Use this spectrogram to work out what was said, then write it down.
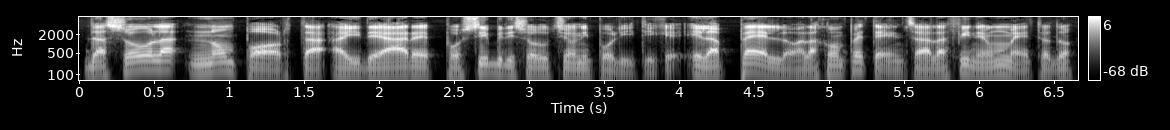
da sola non porta a ideare possibili soluzioni politiche e l'appello alla competenza alla fine è un metodo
